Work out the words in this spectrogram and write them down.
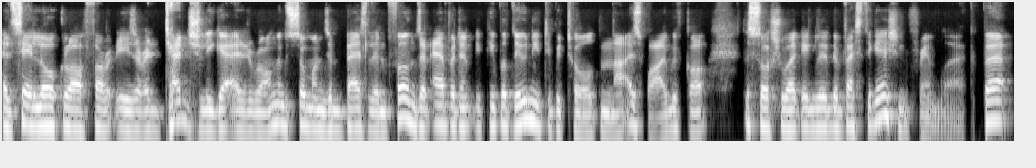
and say local authorities are intentionally getting it wrong and someone's embezzling funds. And evidently, people do need to be told, and that is why we've got the Social Work England investigation framework. But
